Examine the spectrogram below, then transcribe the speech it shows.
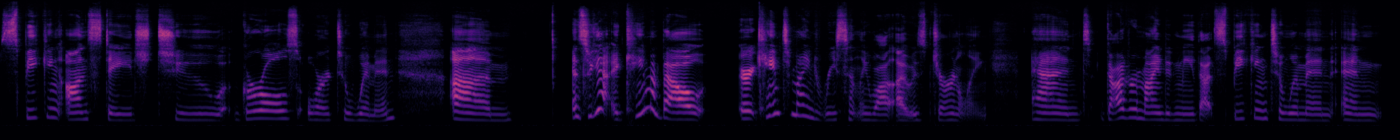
speaking on stage to girls or to women. Um, and so, yeah, it came about or it came to mind recently while I was journaling. And God reminded me that speaking to women and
